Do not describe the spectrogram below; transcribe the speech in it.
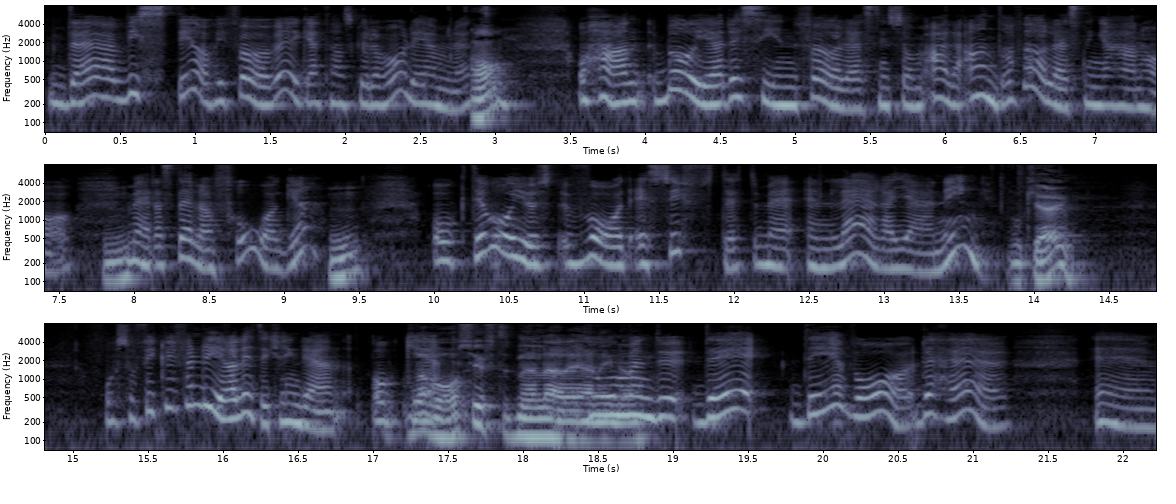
men där visste jag i förväg att han skulle ha det ämnet. Och han började sin föreläsning som alla andra föreläsningar han har mm. med att ställa en fråga. Mm. Och det var just, vad är syftet med en lärargärning? Okej. Okay. Och så fick vi fundera lite kring den. Och, vad var syftet med en lärargärning Jo, då? men du, det, det var det här eh,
